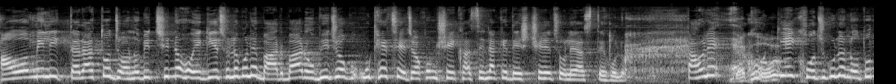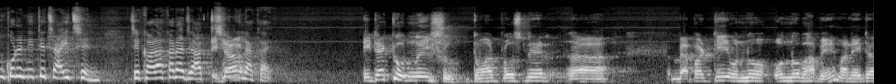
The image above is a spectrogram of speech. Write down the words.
আওয়ামী লীগ তারা তো জনবিচ্ছিন্ন হয়ে গিয়েছিল বলে বারবার অভিযোগ উঠেছে যখন শেখ হাসিনাকে দেশ ছেড়ে চলে আসতে হলো। তাহলে এখন কি এই খোঁজগুলো নতুন করে নিতে চাইছেন যে কারা কারা যাচ্ছেন এটা- এলাকায়? এটা একটু অন্য ইস্যু তোমার প্রশ্নের ব্যাপারটি অন্য, অন্যভাবে মানে এটা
